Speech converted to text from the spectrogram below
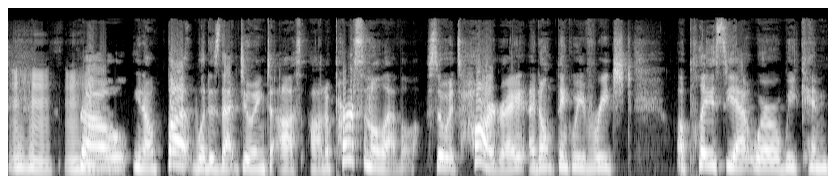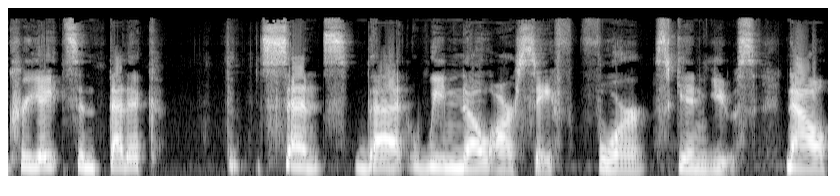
Mm-hmm, So, you know, but what is that doing to us on a personal level? So it's hard, right? I don't think we've reached a place yet where we can create synthetic th- scents that we know are safe for skin use. Now,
